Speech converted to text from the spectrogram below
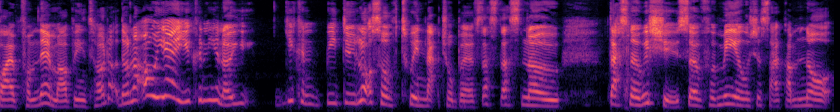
vibe from them. I've been told they're like, oh yeah, you can, you know, you, you can be do lots of twin natural births. That's that's no that's no issue. So for me, it was just like I'm not.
